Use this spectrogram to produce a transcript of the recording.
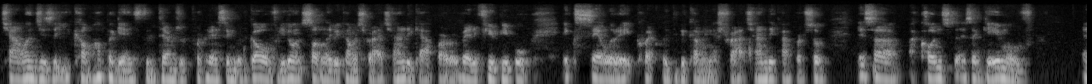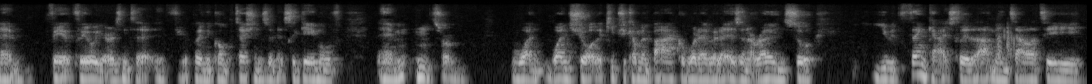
challenges that you come up against in terms of progressing with golf. You don't suddenly become a scratch handicapper, or very few people accelerate quickly to becoming a scratch handicapper. So it's a, a constant, it's a game of um, failure, isn't it? If you're playing the competitions, and it's a game of um, sort of one one shot that keeps you coming back, or whatever it is in a round. So you would think actually that, that mentality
